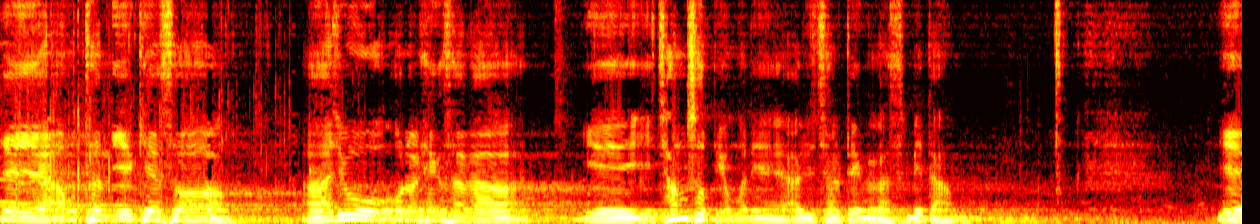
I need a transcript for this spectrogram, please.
어. 예, 예, 아무튼 이렇게 해서 아주 오늘 행사가 예, 이 장소 때문에 아주 잘 된 것 같습니다. 예,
